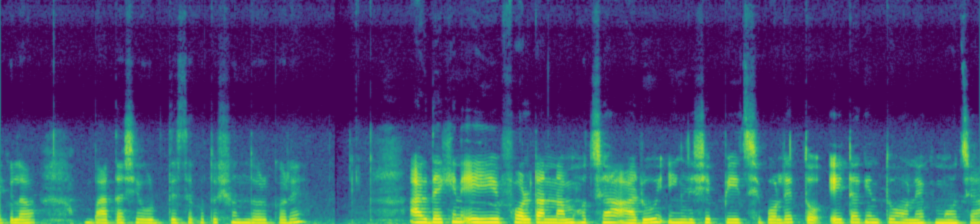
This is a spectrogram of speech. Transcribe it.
এগুলা বাতাসে উঠতেছে কত সুন্দর করে। আর দেখেন এই ফলটার নাম হচ্ছে আরু, ইংলিশে পিচ বলে, তো এটা কিন্তু অনেক মজা।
